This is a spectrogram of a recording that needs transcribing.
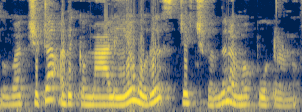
ஸோ வச்சுட்டு அதுக்கு மேலேயே ஒரு ஸ்டிச் வந்து நம்ம போட்டுடணும்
